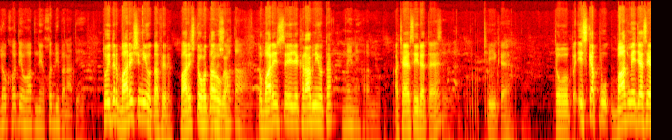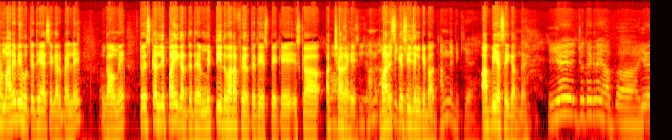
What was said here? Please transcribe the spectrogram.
लोग होते हैं वो अपने खुद भी बनाते हैं। तो इधर बारिश नहीं होता फिर? बारिश तो होता होगा। होता तो बारिश से ये खराब नहीं होता? नहीं नहीं खराब नहीं होता। अच्छा ऐसे ही रहता है? रहता है। ठीक है। तो इसका बाद में जैसे हमारे भी होते थे ऐसे घर पहले गाँव में तो इसका लिपाई करते थे मिट्टी दोबारा फेरते थे इस पे कि इसका अच्छा रहे। बारिश के सीज़न के बाद। हमने भी किया है। आप भी ऐसे ही करते हैं। ये जो देख रहे हैं आप ये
